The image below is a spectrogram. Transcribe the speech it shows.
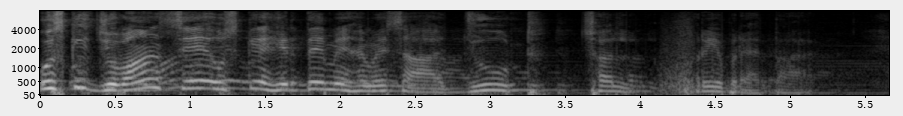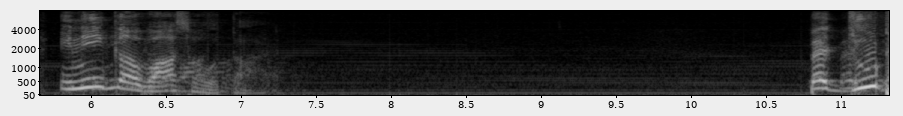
उसकी ज़ुबान से उसके हृदय में हमेशा झूठ छल, फरेब रहता है। इन्हीं का वास होता है। वह झूठ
